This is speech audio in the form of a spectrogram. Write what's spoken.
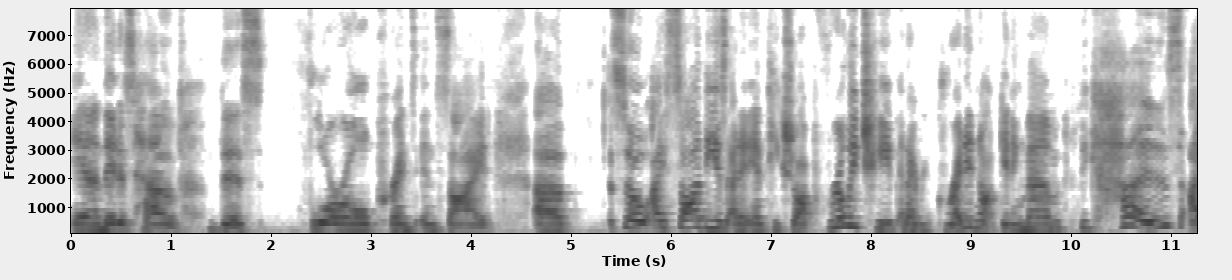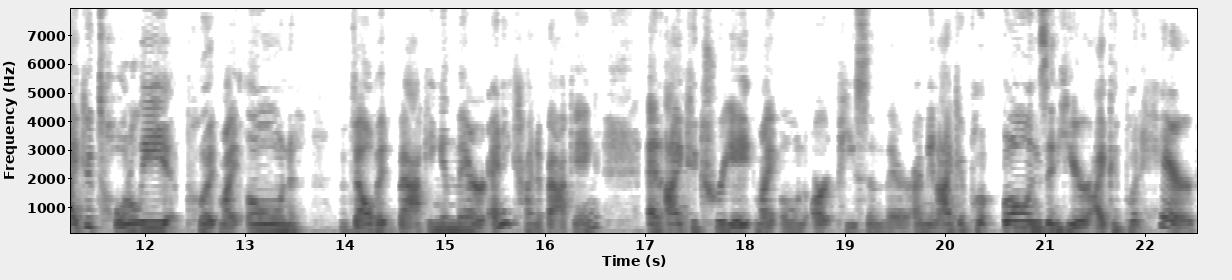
and they just have this floral print inside. Uh, so I saw these at an antique shop really cheap and I regretted not getting them because I could totally put my own velvet backing in there, any kind of backing, and I could create my own art piece in there. I mean, I could put bones in here, I could put hair,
